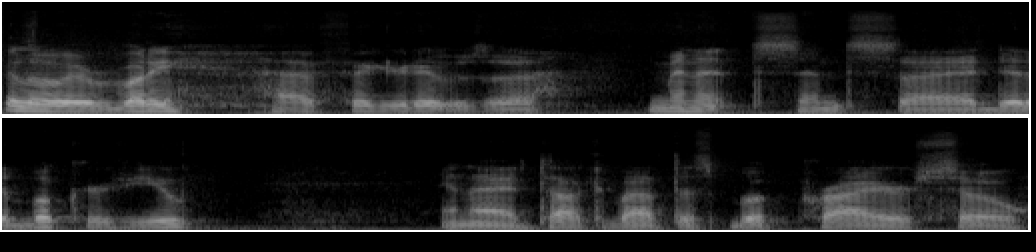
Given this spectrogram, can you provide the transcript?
Hello, everybody. I figured it was a minute since I did a book review, and I had talked about this book prior, so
